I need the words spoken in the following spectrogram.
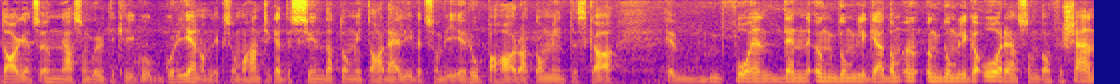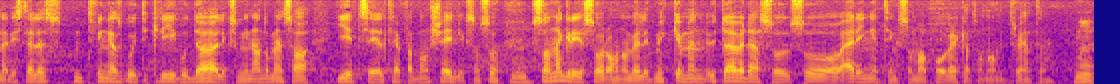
dagens unga som går ut i krig går igenom liksom. Och han tycker att det är synd att de inte har det här livet som vi i Europa har och att de inte ska få en, den ungdomliga, de ungdomliga åren som de förtjänar. Istället tvingas gå ut i krig och dö liksom, innan de ens har gift sig eller träffat någon tjej. Liksom. Så, mm. Sådana grejer sårar honom väldigt mycket, men utöver det så, så, är det ingenting som har påverkat honom, tror jag inte. Nej.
